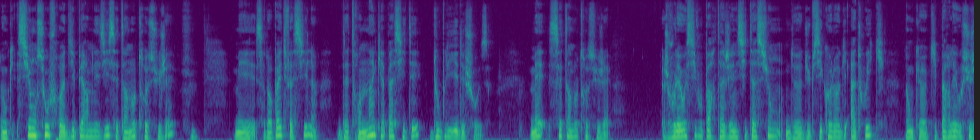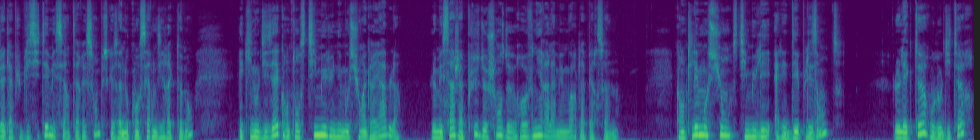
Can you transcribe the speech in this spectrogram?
Donc, si on souffre d'hypermnésie, c'est un autre sujet, mais ça doit pas être facile d'être en incapacité d'oublier des choses mais c'est un autre sujet. Je voulais aussi vous partager une citation du psychologue Atwick, donc euh, qui parlait au sujet de la publicité, mais c'est intéressant puisque ça nous concerne directement, et qui nous disait quand on stimule une émotion agréable, le message a plus de chances de revenir à la mémoire de la personne. Quand l'émotion stimulée elle est déplaisante, le lecteur ou l'auditeur,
